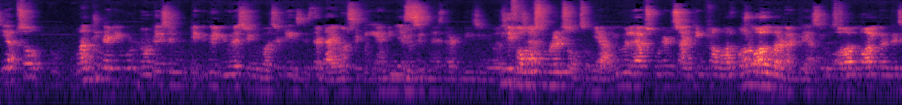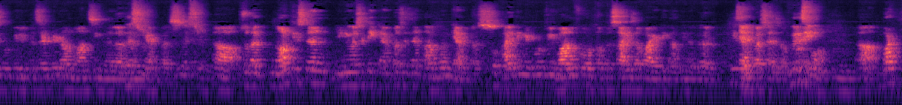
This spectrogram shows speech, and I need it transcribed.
Yeah, so one thing that you would notice in typical US universities is the diversity and Yes. inclusiveness that these In universities the form of students also. Yeah, you will have students, I think, from almost All all, over, the countries. yes, yes. All, all countries would be represented on one single urban That's true. campus. That's true. Uh, so the Northeastern University campus is an urban campus. Okay. I think it would be one fourth of the size of IIT Gandhinagar campus as of very small? Uh, but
